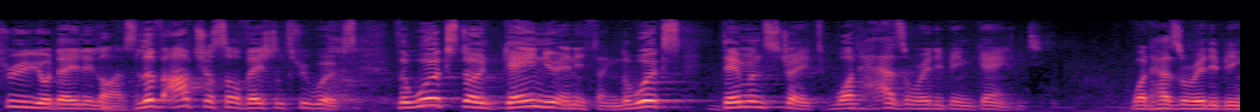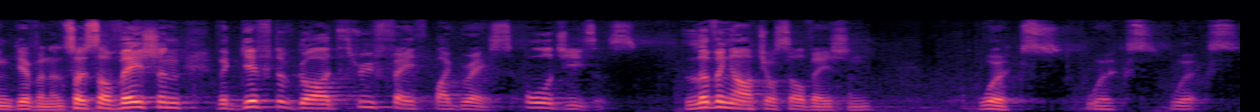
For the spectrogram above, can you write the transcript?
through your daily lives. Live out your salvation through works. The works don't gain you anything, the works demonstrate what has already been gained, what has already been given. And so, salvation, the gift of God through faith by grace, all Jesus. Living out your salvation, works, works, works.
